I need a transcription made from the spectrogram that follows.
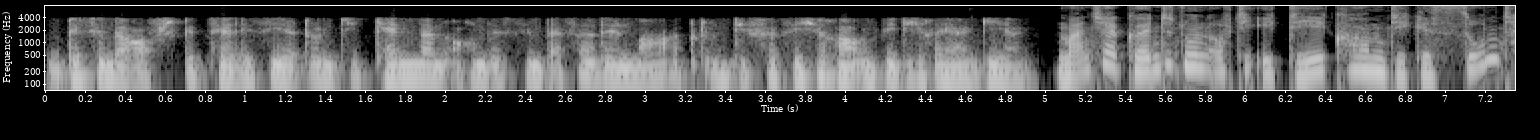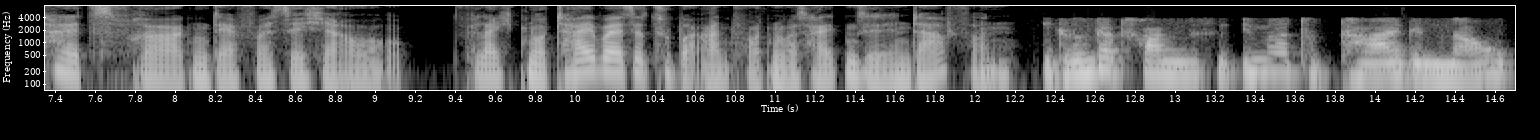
ein bisschen darauf spezialisiert und die kennen dann auch ein bisschen besser den Markt und die Versicherer und wie die reagieren. Mancher könnte nun auf die Idee kommen, die Gesundheitsfragen der Versicherer vielleicht nur teilweise zu beantworten. Was halten Sie denn davon? Die Gesundheitsfragen müssen immer total genau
